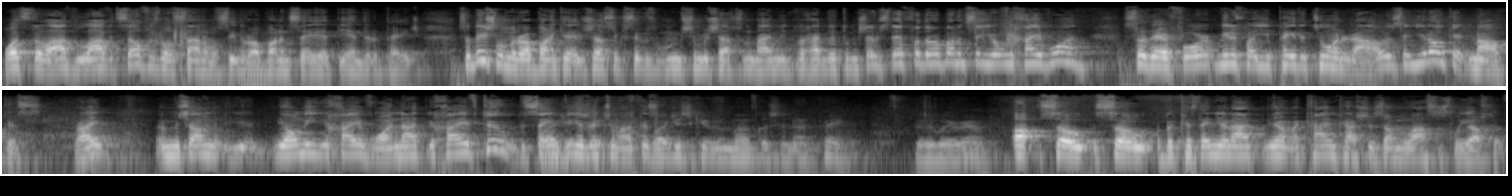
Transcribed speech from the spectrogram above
What's the lav? The lav itself is losana. We'll see the rabbanon say at the end of the page. So bishlam rabbanon therefore the rabbanon say you only chayiv one. So therefore, means you pay the two hundred dollars and you don't get malchus, right? You only chayiv one, not you chayiv two. The same why thing as the two malchus. Why just give him malchus and not pay? The other way around. Uh, so so because then you're not you're not makayim kasher zama lasas liyachiv.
